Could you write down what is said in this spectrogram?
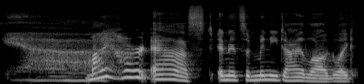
yeah. My heart asked, and it's a mini dialogue like,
